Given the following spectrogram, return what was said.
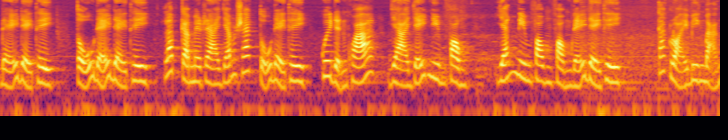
để đề thi, tủ để đề thi, lắp camera giám sát tủ đề thi, quy định khóa và giấy niêm phong, dán niêm phong phòng để đề thi, các loại biên bản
